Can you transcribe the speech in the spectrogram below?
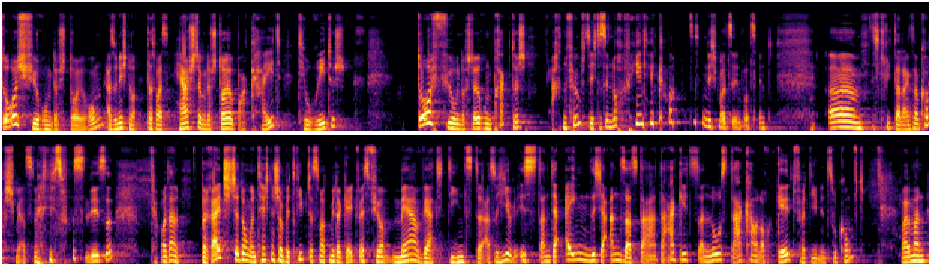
Durchführung der Steuerung, also nicht nur, das war Herstellung der Steuerbarkeit, theoretisch, Durchführung der Steuerung praktisch, 58, das sind noch weniger, das sind nicht mal 10 Prozent. Ähm, ich kriege da langsam Kopfschmerzen, wenn ich sowas lese. Und dann Bereitstellung und technischer Betrieb des Smart Meter Gateways für Mehrwertdienste. Also hier ist dann der eigentliche Ansatz. Da, da geht es dann los, da kann man auch Geld verdienen in Zukunft, weil man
